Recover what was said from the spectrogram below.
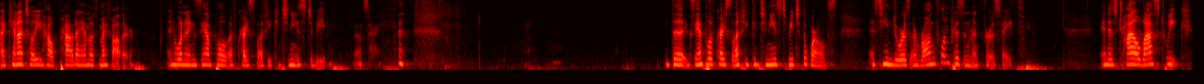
I cannot tell you how proud I am of my father and what an example of Christ's love he continues to be. Oh, sorry. the example of Christ's love he continues to be to the world as he endures a wrongful imprisonment for his faith. In his trial last week,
